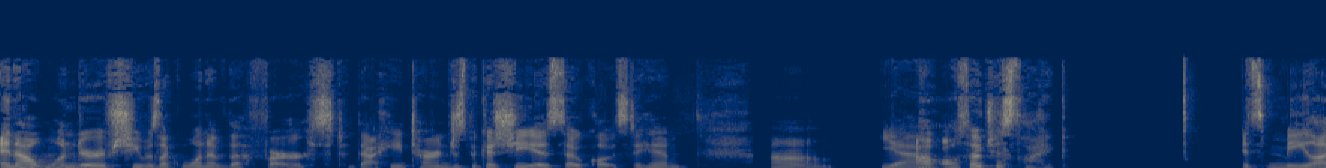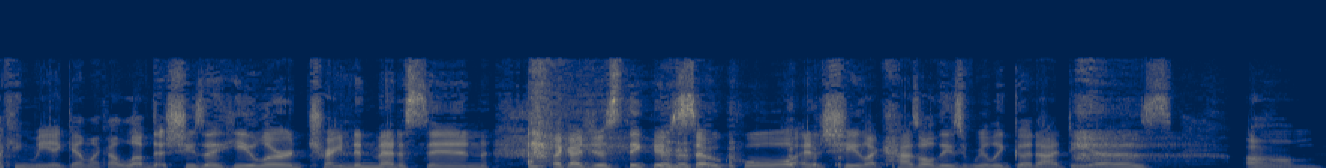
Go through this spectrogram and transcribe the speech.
And I Mhm. wonder if she was like one of the first that he turned just because she is so close to him. Um I Yeah. also just like it's me liking me again. Like I love that she's a healer, trained in medicine. Like I just think it's so cool and she like has all these really good ideas. Um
